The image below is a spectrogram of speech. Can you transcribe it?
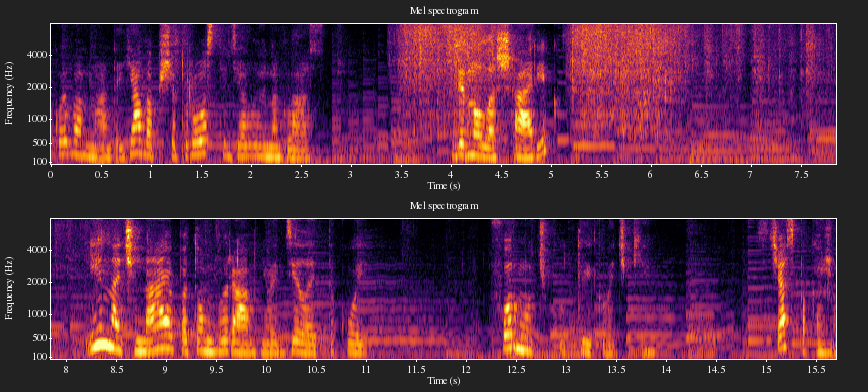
Какой вам надо. Я вообще просто делаю на глаз. Свернула шарик. И начинаю потом выравнивать, делать такой формочку тыковочки. Сейчас покажу.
